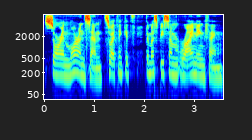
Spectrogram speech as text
Soren Lorensen. So I think it's there must be some rhyming thing.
